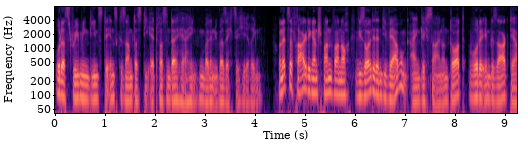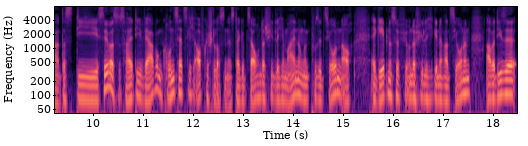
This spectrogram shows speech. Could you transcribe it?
oder Streamingdienste insgesamt, dass die etwas hinterherhinken bei den über 60-Jährigen. Und letzte Frage, die ganz spannend war noch, wie sollte denn die Werbung eigentlich sein? Und dort wurde eben gesagt, ja, dass die Silver Society Werbung grundsätzlich aufgeschlossen ist. Da gibt es ja auch unterschiedliche Meinungen und Positionen, auch Ergebnisse für unterschiedliche Generationen. Aber diese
